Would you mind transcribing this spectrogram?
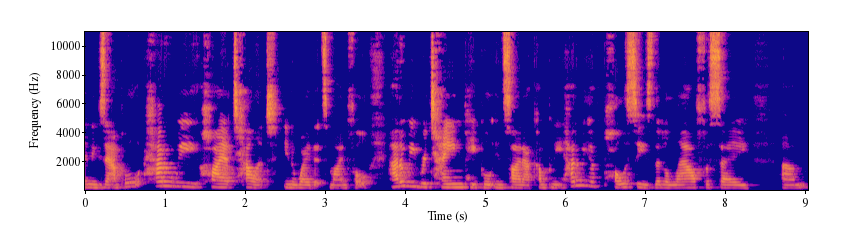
an example, how do we hire talent in a way that's mindful? How do we retain people inside our company? How do we have policies that allow for, say, um,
